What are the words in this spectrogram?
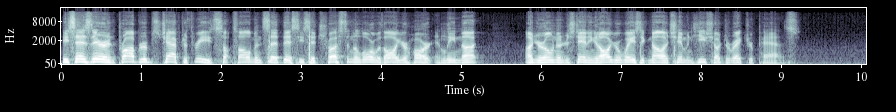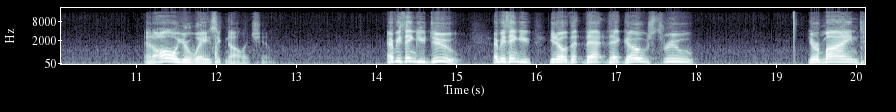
He says there in Proverbs chapter 3, Solomon said this. He said, Trust in the Lord with all your heart and lean not on your own understanding. In all your ways acknowledge him, and he shall direct your paths. In all your ways acknowledge him. Everything you do, everything you, you know, that, that, that goes through your mind,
